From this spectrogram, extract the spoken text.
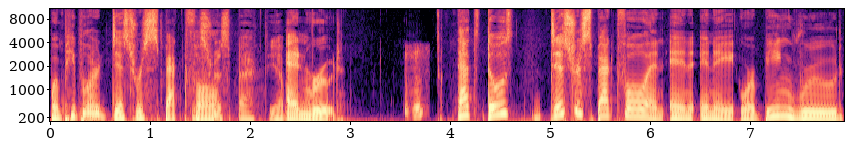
when people are disrespectful? Disrespect. Yep. and rude. Mm-hmm. That's those disrespectful and in in a or being rude.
